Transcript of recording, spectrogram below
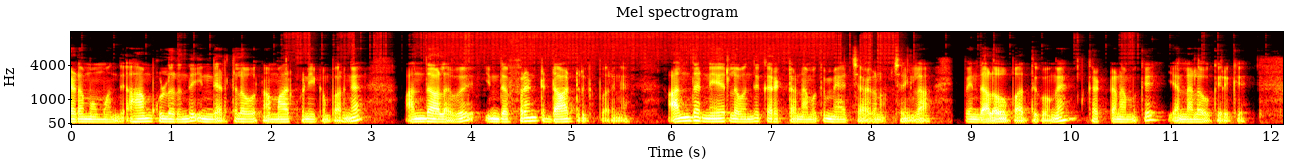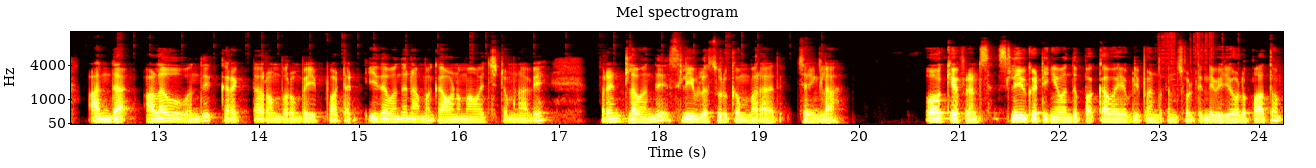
இடமும் வந்து ஆம்குள்ளேருந்து இந்த இடத்துல ஒரு நான் மார்க் பண்ணியிருக்கேன் பாருங்கள் அந்த அளவு இந்த ஃப்ரண்ட் டாட் இருக்குது பாருங்கள் அந்த நேரில் வந்து கரெக்டாக நமக்கு மேட்ச் ஆகணும். சரிங்களா? இப்போ இந்த அளவு பார்த்துக்கோங்க. கரெக்டாக நமக்கு என்ன அளவுக்கு இருக்குது அந்த அளவு வந்து கரெக்டாக ரொம்ப ரொம்ப இம்பார்ட்டன்ட் இதை வந்து நம்ம கவனமாக வச்சிட்டோம்னாவே ஃப்ரண்ட்டில் வந்து ஸ்லீவில் சுருக்கம் வராது. சரிங்களா? ஓகே ஃப்ரெண்ட்ஸ் ஸ்லீவ் கட்டிங்கை வந்து பக்காவாக எப்படி பண்ணுறதுன்னு சொல்லிட்டு இந்த வீடியோவில் பார்த்தோம்.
